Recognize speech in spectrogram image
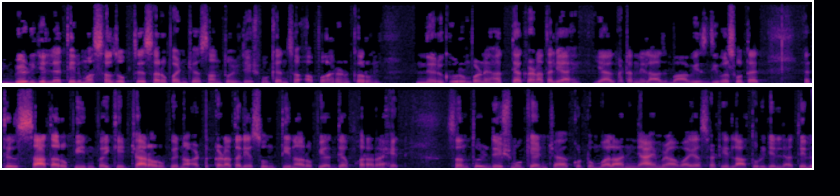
बीड जिल्ह्यातील मस्साजोगचे सरपंच संतोष देशमुख यांचं अपहरण करून निर्घुरूनपणे हत्या करण्यात आली आहे. या घटनेला आज बावीस दिवस होत आहेत. यातील सात आरोपींपैकी चार आरोपींना अटक करण्यात आली असून तीन आरोपी अद्याप फरार आहेत. संतोष देशमुख यांच्या कुटुंबाला न्याय मिळावा यासाठी लातूर जिल्ह्यातील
